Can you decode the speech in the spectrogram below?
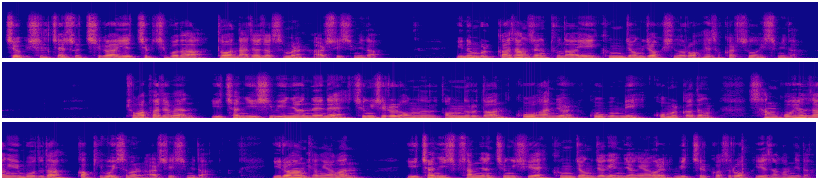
즉 실제 수치가 예측치보다 더 낮아졌음을 알 수 있습니다. 이는 물가 상승 둔화의 긍정적 신호로 해석할 수 있습니다. 종합하자면 2022년 내내 증시를 억누르던 고환율, 고금리, 고물가 등 상고 현상이 모두 다 꺾이고 있음을 알 수 있습니다. 이러한 경향은 2023년 증시에 긍정적인 영향을 미칠 것으로 예상합니다.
